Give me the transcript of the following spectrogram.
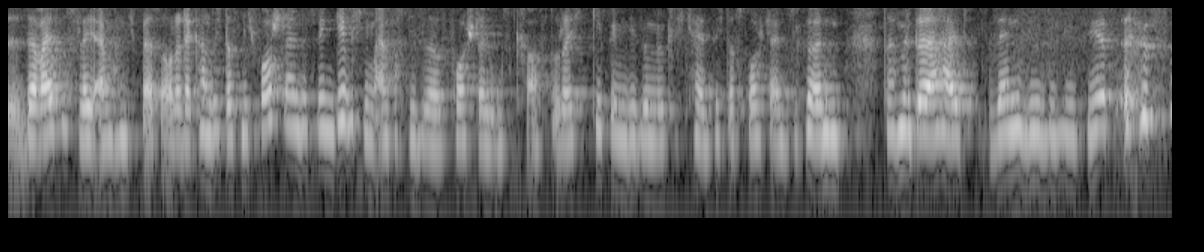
der weiß es vielleicht einfach nicht besser oder der kann sich das nicht vorstellen, deswegen gebe ich ihm einfach diese Vorstellungskraft oder ich gebe ihm diese Möglichkeit, sich das vorstellen zu können, damit er halt sensibilisiert ist.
